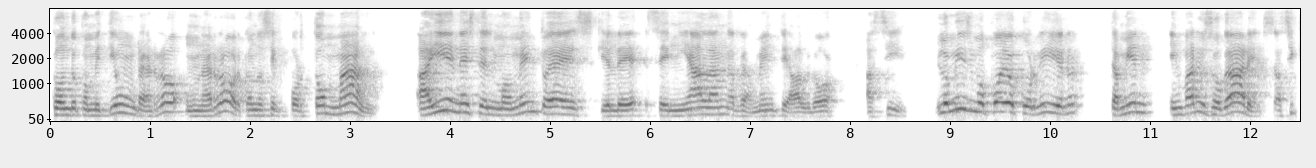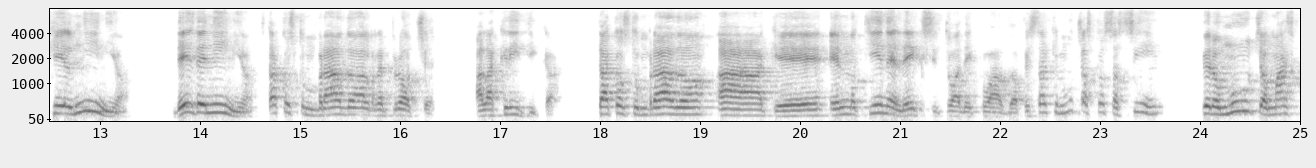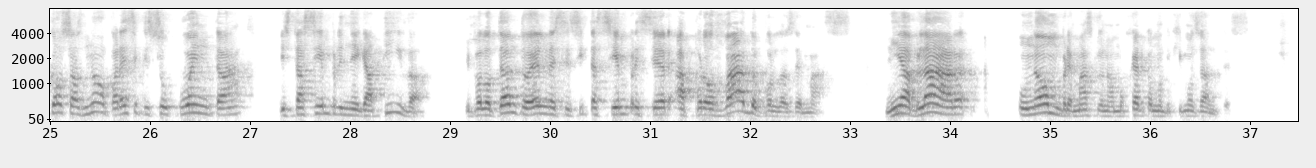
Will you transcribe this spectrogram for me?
cuando cometió un error, un error, cuando se portó mal. Ahí en este momento es que le señalan realmente algo así. Y lo mismo puede ocurrir también en varios hogares. Así que el niño, desde niño, está acostumbrado al reproche, a la crítica, está acostumbrado a que él no tiene el éxito adecuado, a pesar que muchas cosas sí, pero muchas más cosas no. Parece que su cuenta está siempre negativa. Y por lo tanto, él necesita siempre ser aprobado por los demás. Ni hablar un hombre más que una mujer, como dijimos antes.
